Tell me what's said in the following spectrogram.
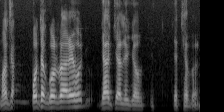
ਮਤਲਬ ਉਹ ਤਾਂ ਗੁਰਦਾਰੇ ਹੋ ਜਾਓ, ਜਾਂ ਚਲੇ ਜਾਓ ਜਿੱਥੇ ਬਣ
